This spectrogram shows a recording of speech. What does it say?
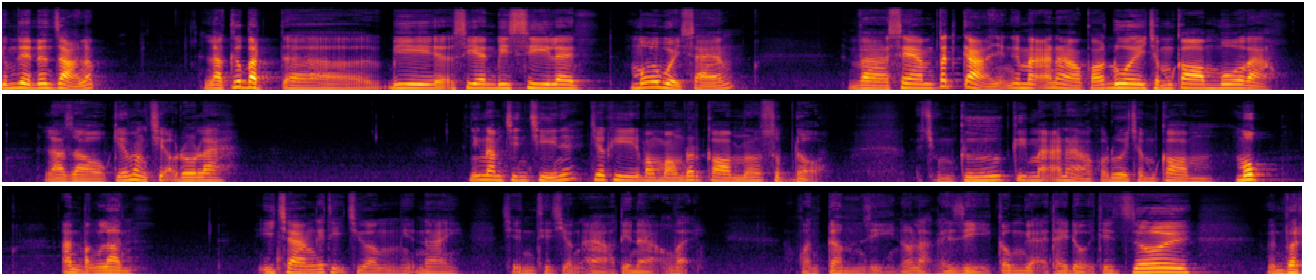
Kiếm tiền đơn giản lắm là cứ bật ờ, uh, CNBC lên mỗi buổi sáng và xem tất cả những cái mã nào có đuôi .com mua vào là giàu kiếm hàng triệu đô la. Những năm 99 ấy, trước khi bong bóng .com nó sụp đổ. Chúng cứ cái mã nào có đuôi .com múc ăn bằng lần. Y chang cái thị trường hiện nay trên thị trường ảo tiền ảo cũng vậy. Quan tâm gì nó là cái gì, công nghệ thay đổi thế giới, vân vân.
